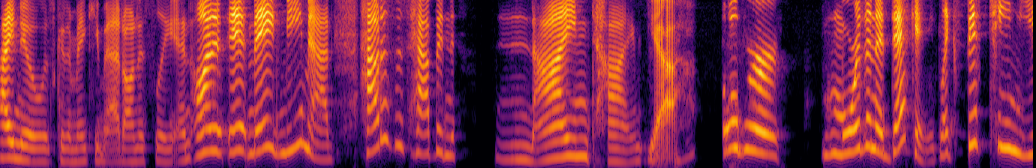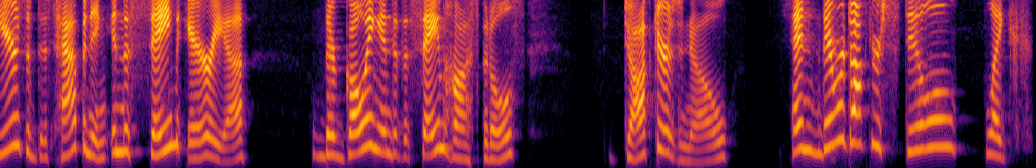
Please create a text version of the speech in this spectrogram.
I knew it was going to make you mad, honestly. And on it, it made me mad. How does this happen nine times? Yeah. Over more than a decade, like 15 years of this happening in the same area. They're going into the same hospitals. Doctors know. And there were doctors still like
